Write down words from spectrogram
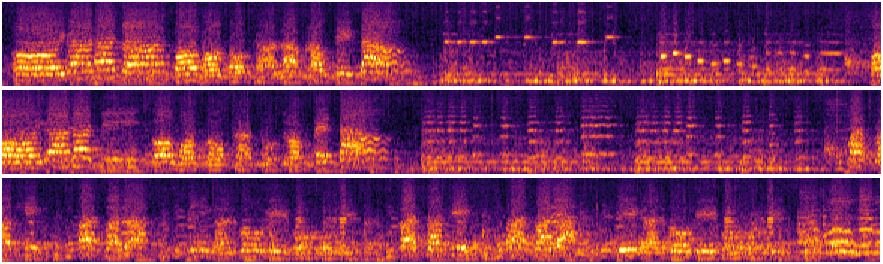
Oigan allá cómo toca la flautita. Oigan allí cómo toca tu trompeta. Un paso aquí, un paso allá, y siga el boogie boogie. Un paso aquí, un paso allá, y siga el boogie, boogie.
